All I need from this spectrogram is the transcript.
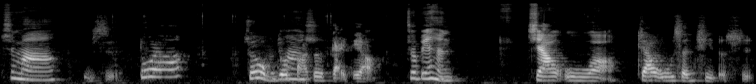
是吗？是不是？对啊，所以我们就把这个改掉，就变成交屋哦，交屋生气的事，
